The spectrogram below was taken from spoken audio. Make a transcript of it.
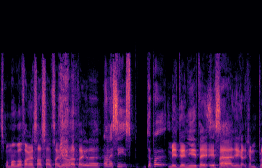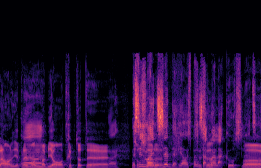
c'est pas moi qui va faire un 165 demain matin, là. Non, mais c'est... Pas... Mais Denis est, fan. Il y a, comme plein, il y a plein de monde immobilier. On tripe tout... Euh, mais c'est le mindset derrière, c'est pas nécessairement la course. Là,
